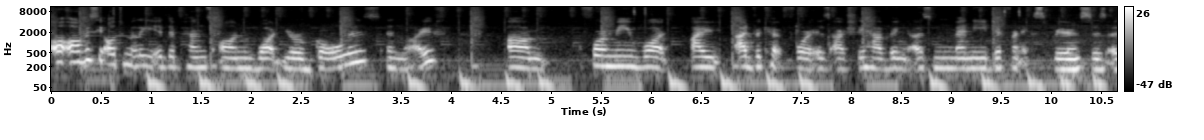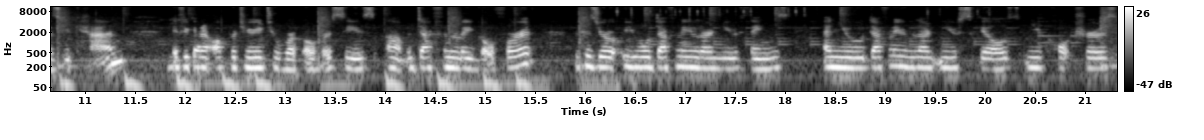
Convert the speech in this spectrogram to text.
obviously ultimately it depends on what your goal is in life. Um, for me, what I advocate for is actually having as many different experiences as you can if you get an opportunity to work overseas, um, definitely go for it because you're you will definitely learn new things and you definitely learn new skills, new cultures,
